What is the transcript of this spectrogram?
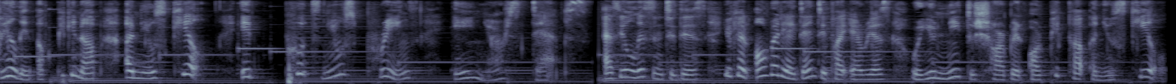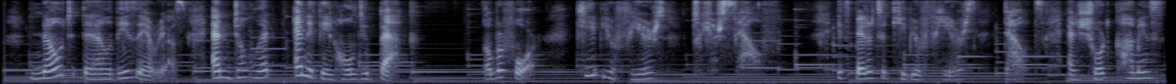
feeling of picking up a new skill. It puts new springs in your steps. As you listen to this, you can already identify areas where you need to sharpen or pick up a new skill. Note down these areas and don't let anything hold you back. Number four, keep your fears to yourself. It's better to keep your fears, doubts, and shortcomings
